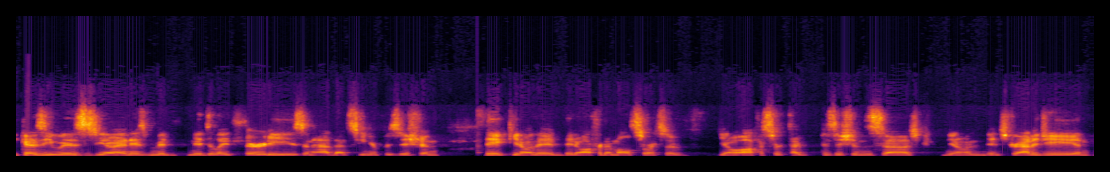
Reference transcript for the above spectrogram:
because he was you know in his mid mid to late 30s and had that senior position i think you know they, they'd offered him all sorts of you know officer type positions uh, you know in, in strategy and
